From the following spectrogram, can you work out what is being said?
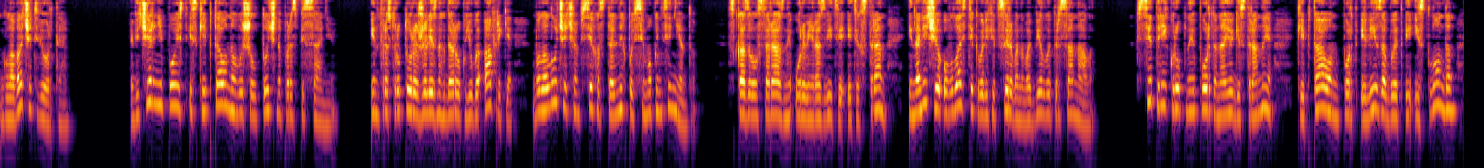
Глава четвертая. Вечерний поезд из Кейптауна вышел точно по расписанию. Инфраструктура железных дорог Юга Африки была лучше, чем всех остальных по всему континенту. Сказывался разный уровень развития этих стран и наличие у власти квалифицированного белого персонала. Все три крупные порта на юге страны – Кейптаун, Порт-Элизабет и Ист-Лондон –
